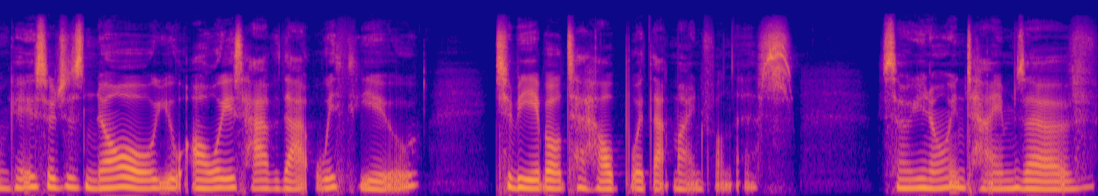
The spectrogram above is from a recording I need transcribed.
Okay. So just know you always have that with you to be able to help with that mindfulness. So, you know, in times of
